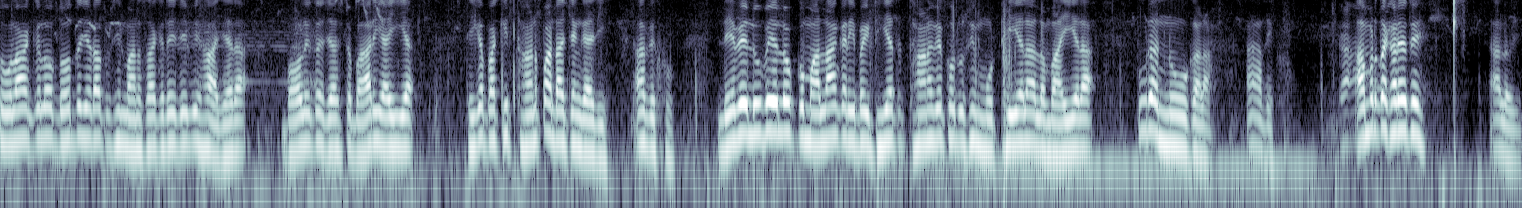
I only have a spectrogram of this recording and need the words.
16 ਕਿਲੋ ਦੁੱਧ ਜਿਹੜਾ ਤੁਸੀਂ ਮੰਨ ਸਕਦੇ ਜੇ ਵੀ ਹਾਜ਼ਰ ਆ। ਬੌਲੀ ਤੋਂ ਜਸਟ ਬਾਹਰ ਹੀ ਆਈ ਆ। ਠੀਕ ਆ ਬਾਕੀ ਥਣ ਭਾਂਡਾ ਚੰਗਾ ਜੀ। ਆ ਵੇਖੋ ਲੇਵੇ ਲੂਵੇ ਲੋ ਕਮਾਲਾਂ ਕਰੀ ਬੈਠੀ ਆ ਤੇ ਥਣ ਵੇਖੋ ਤੁਸੀਂ ਮੁੱਠੀ ਵਾਲਾ ਲੰਬਾਈ ਵਾਲਾ। ਪੂਰਾ ਨੋਕ ਵਾਲਾ। ਆ ਦੇਖੋ। ਅਮਰਤ ਖੜੇ ਉੱਥੇ। ਆ ਲਓ ਜੀ।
